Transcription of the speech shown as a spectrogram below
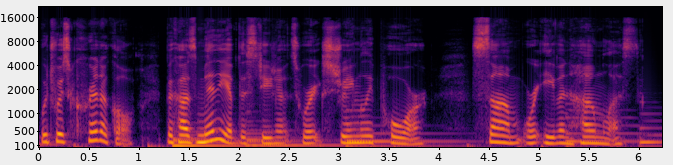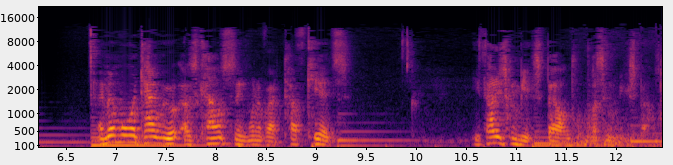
which was critical because many of the students were extremely poor. Some were even homeless. I remember one time we were, I was counseling one of our tough kids. He thought he was going to be expelled. He wasn't going to be expelled.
